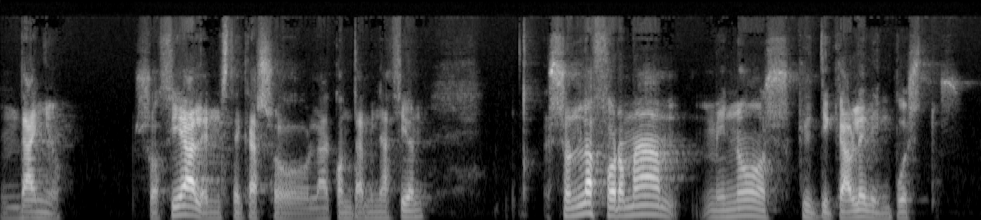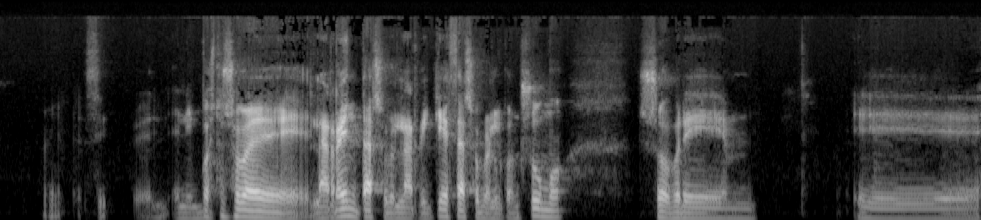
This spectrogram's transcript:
daño social, en este caso la contaminación, son la forma menos criticable de impuestos. el, impuesto sobre la renta, sobre la riqueza, sobre el consumo, sobre, eh,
